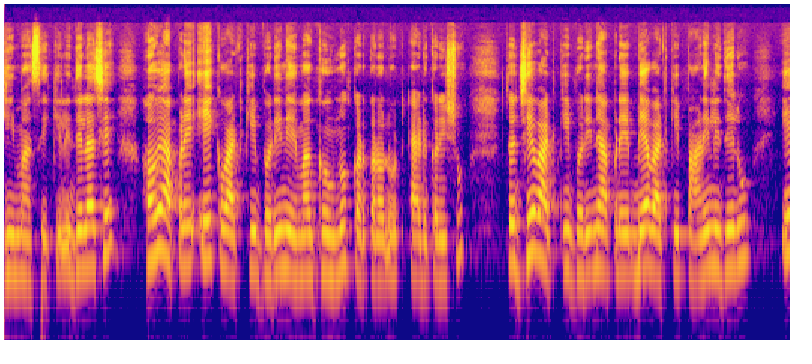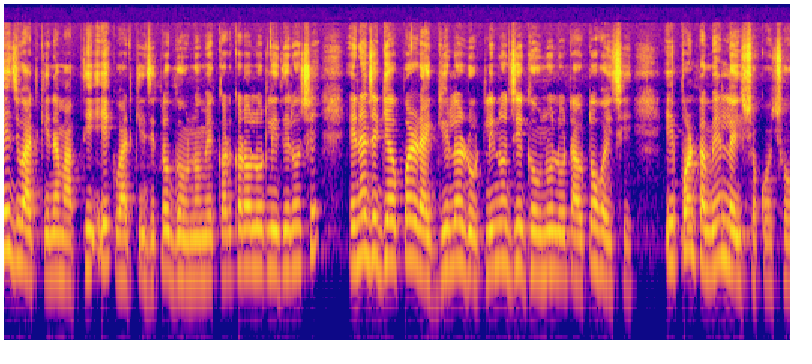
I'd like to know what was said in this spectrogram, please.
ઘીમાં શેકી લીધેલા છે. હવે આપણે એક વાટકી ભરીને એમાં ઘઉંનો કડકડો લોટ એડ કરીશું. તો જે વાટકી ભરીને આપણે બે વાટકી પાણી લીધેલું, એ જ વાટકીના માપથી એક વાટકી જેટલો ઘઉંનો મેં કડકડો લોટ લીધેલો છે. એના જગ્યા ઉપર રેગ્યુલર રોટલીનો જે ઘઉંનો લોટ આવતો હોય છે, એ પણ તમે લઈ શકો છો.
